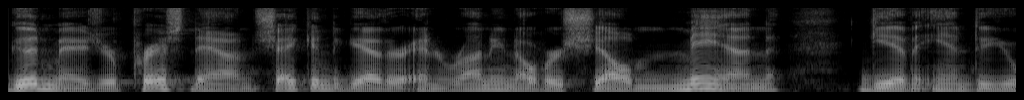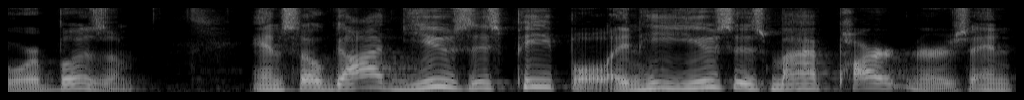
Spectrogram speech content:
good measure, pressed down, shaken together and running over shall men give into your bosom. And so God uses people and He uses my partners. And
